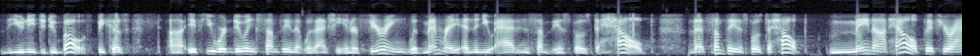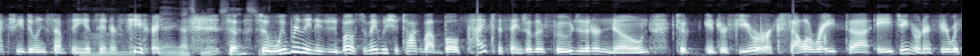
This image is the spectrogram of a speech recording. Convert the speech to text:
you need to do both because uh, if you were doing something that was actually interfering with memory and then you add in something that's supposed to help, that something that's supposed to help may not help if you're actually doing something that's oh, interfering. Okay, that's so, so we really need to do both. So maybe we should talk about both types of things. Are there foods that are known to interfere or accelerate uh, aging or interfere with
